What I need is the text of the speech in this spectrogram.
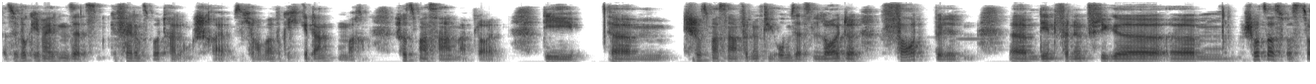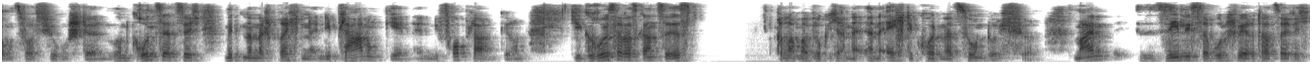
Also wirklich mal hinsetzen, Gefährdungsbeurteilungen schreiben, sich auch mal wirklich Gedanken machen, Schutzmaßnahmen ableiten, die ähm, die Schutzmaßnahmen vernünftig umsetzen, Leute fortbilden, ähm, denen vernünftige ähm, Schutzausrüstung zur Verfügung stellen und grundsätzlich miteinander sprechen, in die Planung gehen, in die Vorplanung gehen. Und je größer das Ganze ist, kann auch mal wirklich eine, eine echte Koordination durchführen. Mein seligster Wunsch wäre tatsächlich,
